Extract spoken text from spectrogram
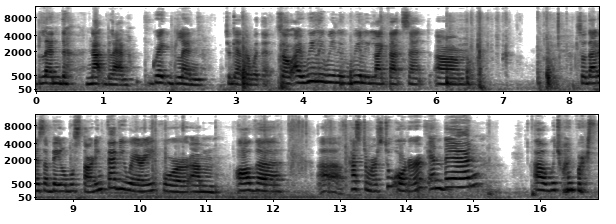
blend not blend great blend together with it. So i really really really like that scent. Um, so that is available starting february for um, all the uh, customers to order. And then uh, which one first?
